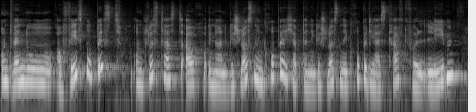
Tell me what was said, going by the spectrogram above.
Und wenn du auf Facebook bist und Lust hast, auch in einer geschlossenen Gruppe, ich habe da eine geschlossene Gruppe, die heißt Kraftvoll Leben,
